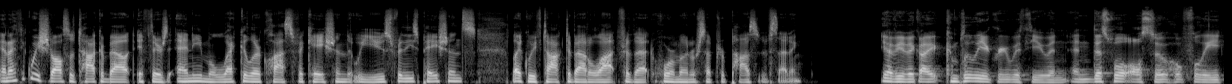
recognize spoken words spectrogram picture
and I think we should also talk about if there's any molecular classification that we use for these patients, like we've talked about a lot for that hormone receptor positive setting. Yeah, Vivek, I completely agree with you. And, and this will also hopefully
